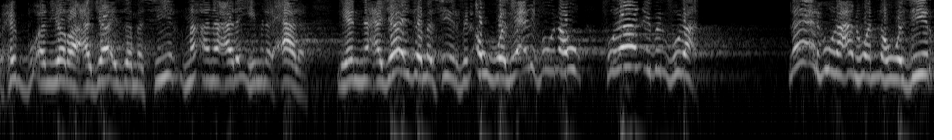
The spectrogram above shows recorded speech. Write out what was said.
أحب أن يرى عجائز مسير ما أنا عليه من الحالة لأن عجائز مسير في الأول يعرفونه فلان ابن فلان لا يعرفون عنه أنه وزير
